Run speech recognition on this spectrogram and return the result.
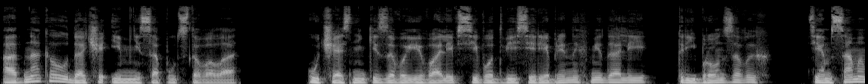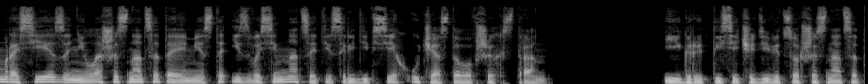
Однако удача им не сопутствовала, Участники завоевали всего две серебряных медали, три бронзовых, тем самым Россия заняла 16 место из 18 среди всех участвовавших стран. Игры 1916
